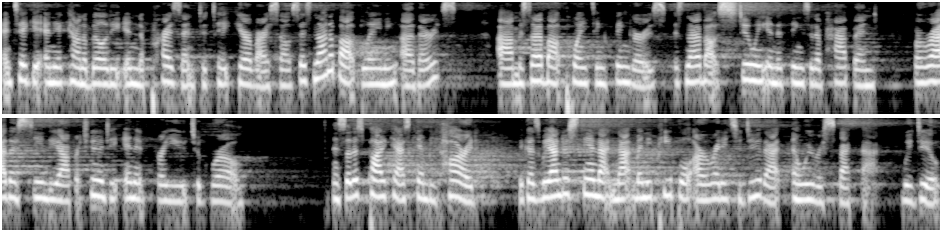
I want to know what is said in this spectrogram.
and taking any accountability in the present to take care of ourselves. So it's not about blaming others. Um, it's not about pointing fingers. It's not about stewing in the things that have happened, but rather seeing the opportunity in it for you to grow. And so this podcast can be hard because we understand that not many people are ready to do that, and we respect that. We do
